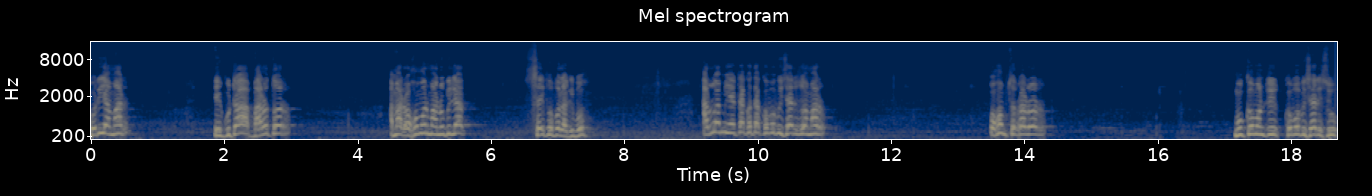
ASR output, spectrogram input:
কৰি আমাৰ এই গোটা ভাৰতৰ আমাৰ অসমৰ মানুহবিলাক ছেফ হ'ব লাগিব। আৰু আমি এটা কথা ক'ব বিচাৰিছোঁ আমাৰ অসম চৰকাৰৰ মুখ্যমন্ত্ৰীক ক'ব বিচাৰিছোঁ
